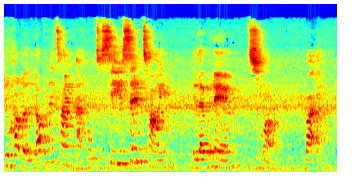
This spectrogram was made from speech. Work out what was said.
Do have a lovely time. I hope to see you same time, 11 a.m. tomorrow. Bye.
